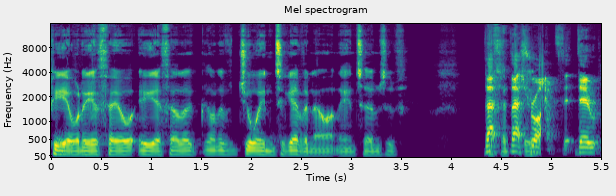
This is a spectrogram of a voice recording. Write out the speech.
PL and EFL EFL are kind of joined together now, aren't they? In terms of that's that's right. There,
